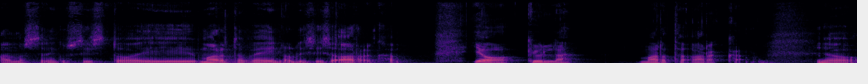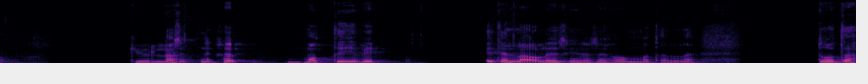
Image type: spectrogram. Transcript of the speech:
maailmassa niin siis toi Martha Wayne oli siis Arkham. Joo, kyllä. Martha Arkham. Joo. Kyllä. Ja sitten niin se motiivi itsellä oli siinä se homma tällä. Tuota,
